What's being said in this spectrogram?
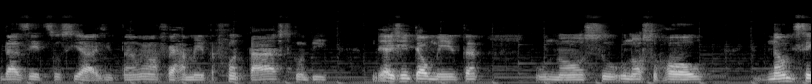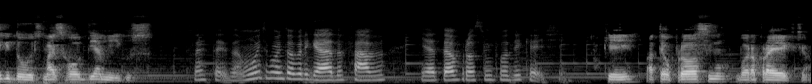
das redes sociais. Então é uma ferramenta fantástica onde, onde a gente aumenta o nosso, o nosso hall, não de seguidores, mas hall de amigos. Certeza. Muito, muito obrigada, Fábio, e até o próximo podcast. Ok, até o próximo. Bora para Action.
